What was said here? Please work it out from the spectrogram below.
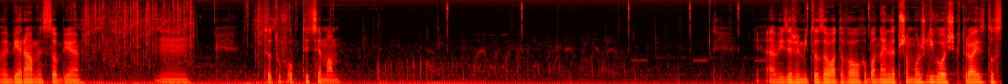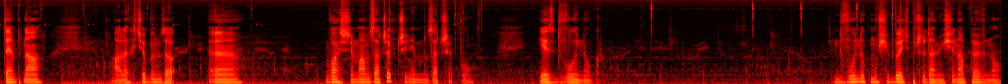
Wybieramy sobie Mm, co tu w optyce mam? Ja widzę, że mi to załadowało chyba najlepszą możliwość, która jest dostępna, ale chciałbym za... E, właśnie, mam zaczep czy nie mam zaczepu? Jest dwójnóg. Dwójnóg musi być, przyda mi się na pewno.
